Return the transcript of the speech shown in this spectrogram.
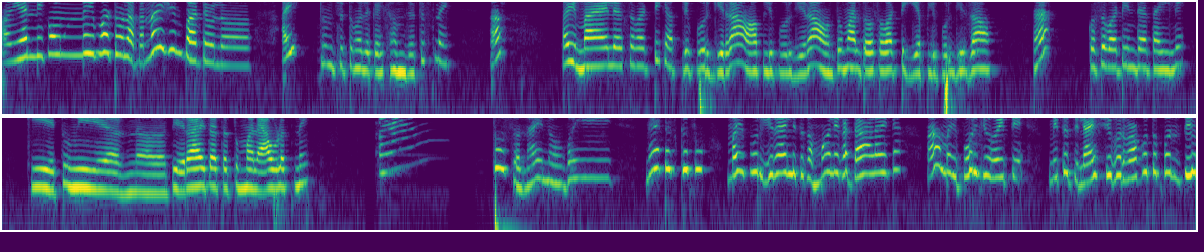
यांनी कोण नाही पाठवलं का नाही पाठवलं. आई तुमचं तुम्हाला काही समजतच नाही. हा? आई मायाला असं वाटते की आपली पोरगी राव आपली पोरगी राव. तुम्हाला तर असं वाटते की आपली पोरगी जाव. हा? कसं वाटेन त्या ताईले? की तुम्ही ते राहता तर तुम्हाला आवडत नाही. तसं नाही ना हो बाई. भेटच का तू? माई पोरगी राहिली तर का? मला का डाळ आहे का? हा माई पोरगी होते. मी तर तिला आयुष्यभर वागवतो पण ती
